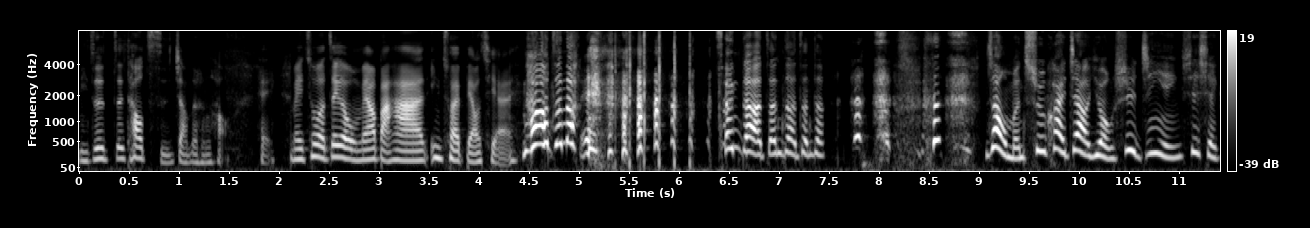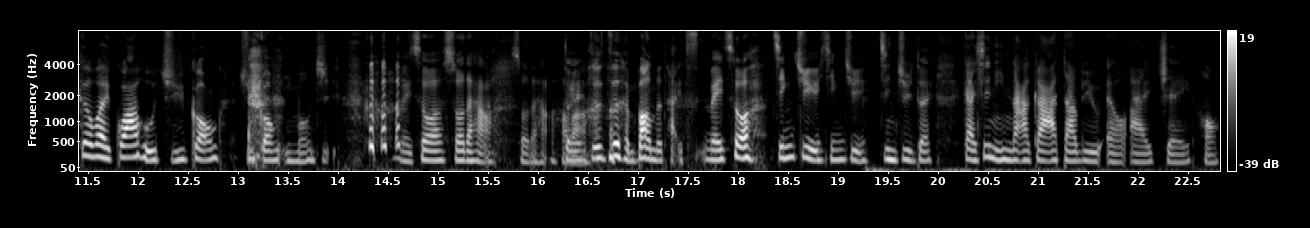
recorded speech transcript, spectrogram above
你这这套词讲得很好，嘿，没错，这个我们要把它印出来裱起来 啊！真的。真的，真的，真的，让我们出快叫永续经营。谢谢各位刮胡鞠躬，鞠躬 emoji。没错，说得好，说得好，好好对，这这很棒的台词。没错，京剧，京剧，京剧。对，感谢你 Naga W L I J 哈，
